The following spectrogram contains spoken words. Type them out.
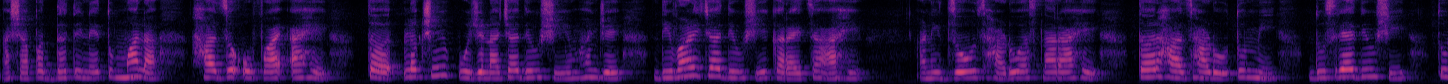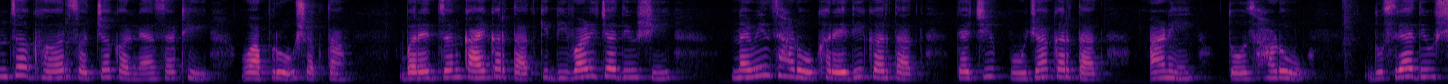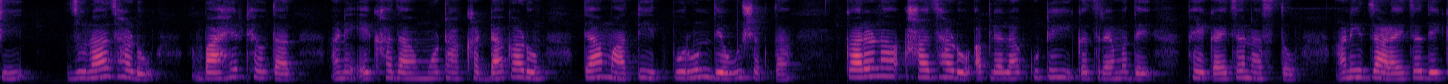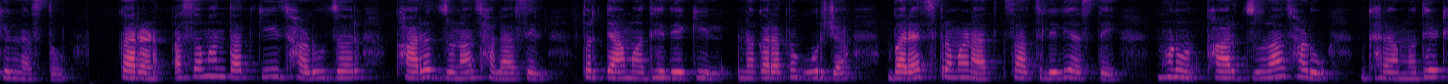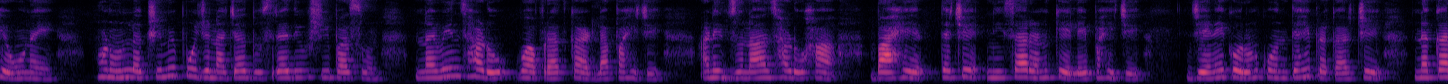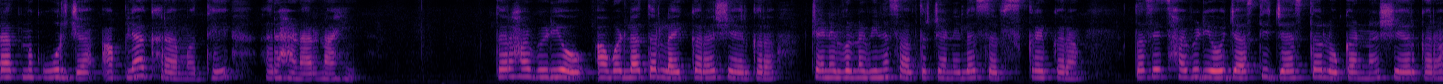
अशा पद्धतीने तुम्हाला हा जो उपाय आहे तर लक्ष्मीपूजनाच्या दिवशी म्हणजे दिवाळीच्या दिवशी करायचा आहे. आणि जो झाडू असणार आहे तर हा झाडू तुम्ही दुसऱ्या दिवशी तुमचं घर स्वच्छ करण्यासाठी वापरू शकता. बरेच जण काय करतात की दिवाळीच्या दिवशी नवीन झाडू खरेदी करतात त्याची पूजा करतात आणि तो झाडू दुसऱ्या दिवशी जुना झाडू बाहेर ठेवतात. आणि एखादा मोठा खड्डा काढून त्या मातीत पुरून देऊ शकता. कारण हा झाडू आपल्याला कुठेही कचऱ्यामध्ये फेकायचा नसतो आणि जाळायचा देखील नसतो. कारण असं म्हणतात की झाडू जर फारच जुना झाला असेल तर त्यामध्ये देखील नकारात्मक ऊर्जा बऱ्याच प्रमाणात साचलेली असते. म्हणून फार जुना झाडू घरामध्ये ठेवू नये. म्हणून लक्ष्मीपूजनाच्या दुसऱ्या दिवशीपासून नवीन झाडू वापरात काढला पाहिजे आणि जुना झाडू हा बाहेर त्याचे निसारण केले पाहिजे. जेणेकरून कोणत्याही प्रकारचे नकारात्मक ऊर्जा आपल्या घरामध्ये राहणार नाही. तर हा व्हिडिओ आवडला तर लाईक करा शेअर करा. चॅनेलवर नवीन असाल तर चॅनेलला सबस्क्राईब करा. तसेच हा व्हिडिओ जास्तीत जास्त लोकांना शेअर करा.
